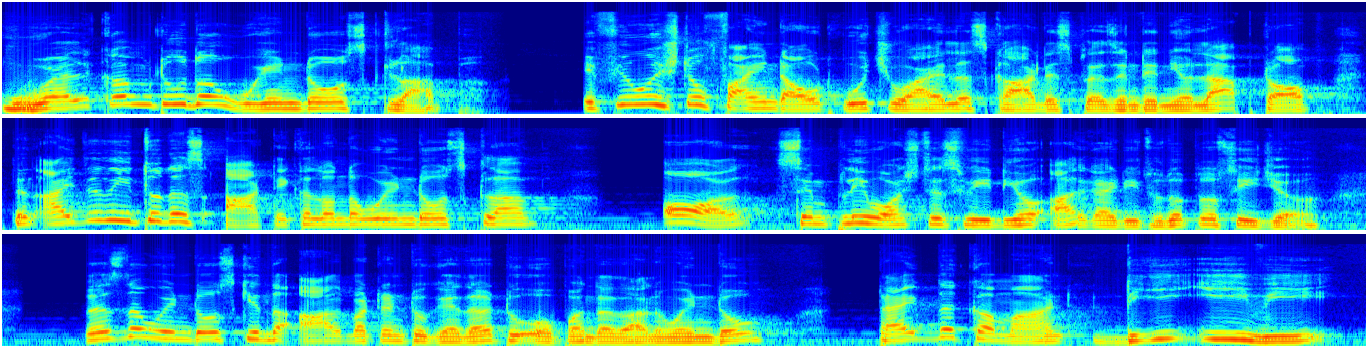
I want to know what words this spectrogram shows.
Welcome to the Windows Club. If you wish to find out which wireless card is present in your laptop, then either read to this article on the Windows Club or simply watch this video I'll guide you through the procedure. Press the Windows key and the R button together to open the run window. Type the command devmgmt.msc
